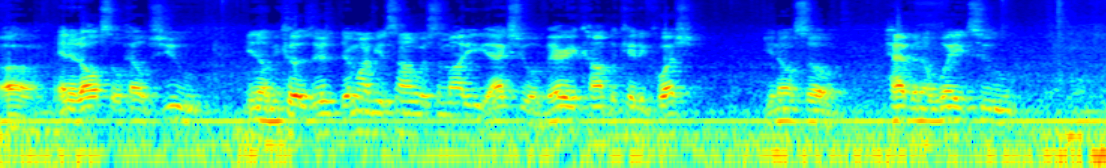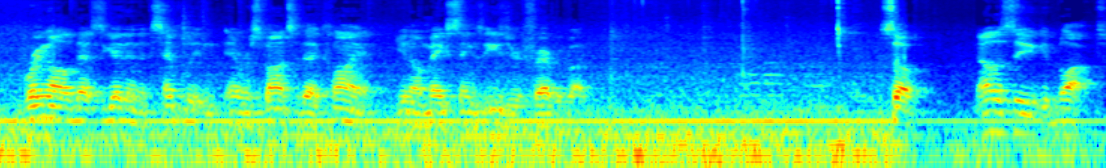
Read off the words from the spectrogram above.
Uh, and it also helps you, you know, because there, there might be a time where somebody asks you a very complicated question, you know, so having a way to bring all of that together in a template and, and respond to that client, you know, makes things easier for everybody. So now let's say you get blocked.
